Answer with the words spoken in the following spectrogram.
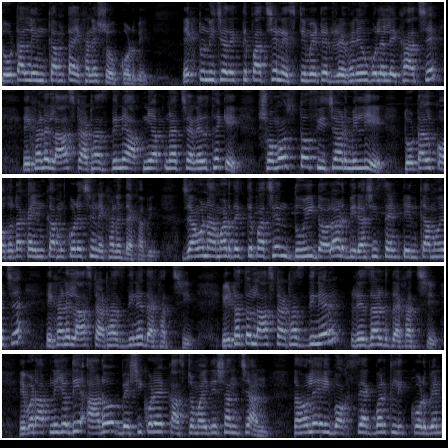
টোটাল ইনকামটা এখানে শো করবে। একটু নিচে দেখতে পাচ্ছেন এস্টিমেটেড রেভিনিউ বলে লেখা আছে। এখানে লাস্ট আঠাশ দিনে আপনি আপনার চ্যানেল থেকে সমস্ত ফিচার মিলিয়ে টোটাল কত টাকা ইনকাম করেছেন এখানে দেখাবে। যেমন আমার দেখতে পাচ্ছেন দুই ডলার বিরাশি সেন্ট ইনকাম হয়েছে, এখানে লাস্ট আঠাশ দিনে দেখাচ্ছে। এটা তো লাস্ট আঠাশ দিনের রেজাল্ট দেখাচ্ছে। এবার আপনি যদি আরও বেশি করে কাস্টমাইজেশন চান, তাহলে এই বক্সে একবার ক্লিক করবেন।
